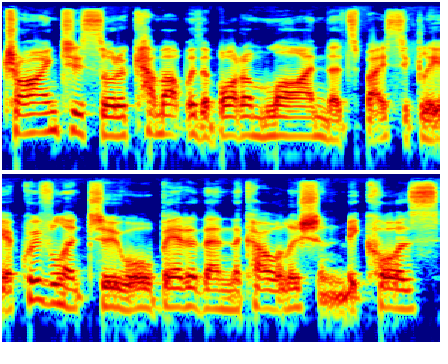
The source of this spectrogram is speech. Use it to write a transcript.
trying to sort of come up with a bottom line that's basically equivalent to or better than the coalition because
